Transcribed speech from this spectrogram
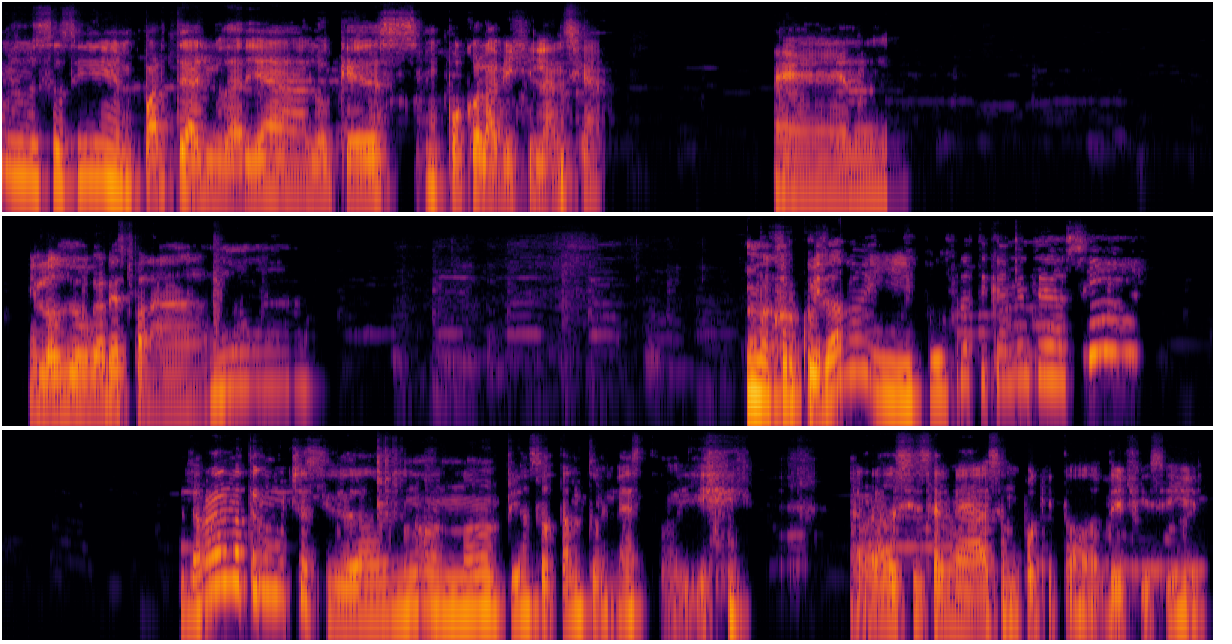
pues así en parte ayudaría a lo que es un poco la vigilancia en, en los lugares para un mejor cuidado y pues prácticamente así. La verdad no tengo muchas ideas, no, no pienso tanto en esto y la verdad sí se me hace un poquito difícil.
